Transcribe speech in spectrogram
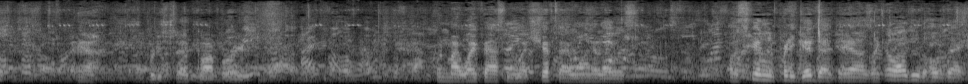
Yeah, pretty slick operation. When my wife asked me what shift I wanted, I was I was feeling pretty good that day. I was like, oh, I'll do the whole day.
